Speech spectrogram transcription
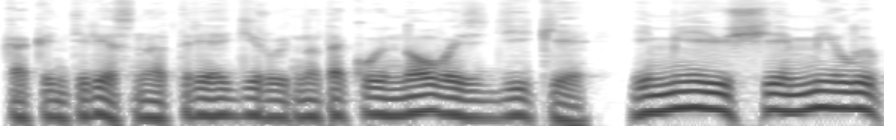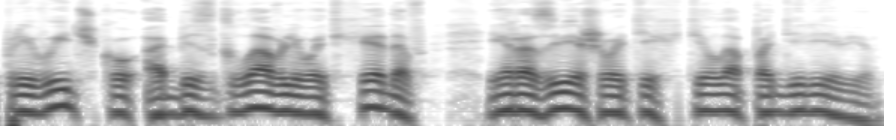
Как интересно отреагируют на такую новость дикие, имеющие милую привычку обезглавливать хедов и развешивать их тела по деревьям.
